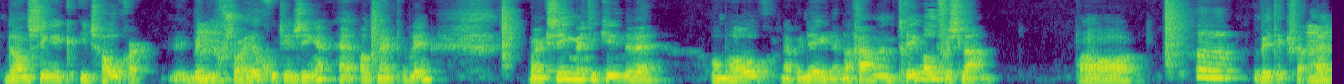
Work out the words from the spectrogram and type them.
dan zing ik iets hoger. Ik ben niet zo heel goed in zingen, hè, ook mijn probleem. Maar ik zing met die kinderen omhoog naar beneden. En dan gaan we een tree overslaan. Pa, pa, weet ik veel. Hè.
